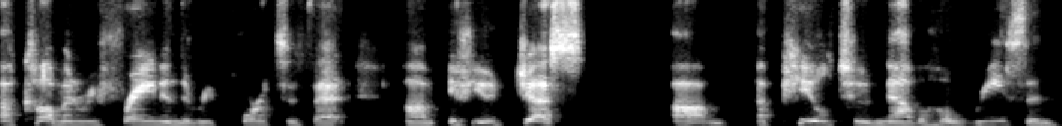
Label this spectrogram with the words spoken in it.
a common refrain in the reports is that um, if you just um, appeal to Navajo reason,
